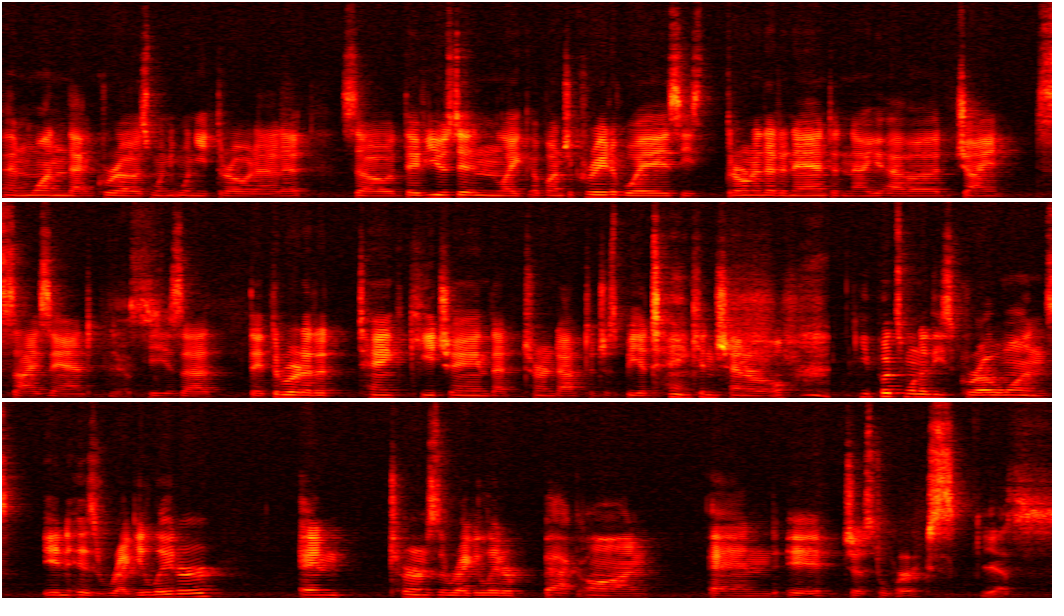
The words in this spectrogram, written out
and one that grows when when you throw it at it. So they've used it in like a bunch of creative ways. He's thrown it at an ant, and now you have a giant size ant. Yes. He's uh, they threw it at a tank keychain that turned out to just be a tank in general. He puts one of these grow ones in his regulator, and turns the regulator back on, and it just works. Yes.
